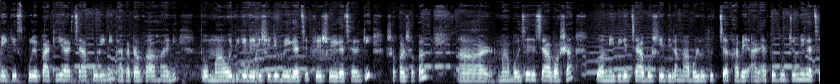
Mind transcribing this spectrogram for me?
মেয়েকে স্কুলে পাঠিয়ে আর চা করিনি ভাকাটাও খাওয়া হয়নি। তো মা ওইদিকে রেডি সেডি হয়ে গেছে, ফ্রেশ হয়ে গেছে আর কি, সকাল সকাল। আর মা বলছে যে চা বসা। তো আমি এদিকে চা বসিয়ে দিলাম। মা বলল, দুধ চা খাবে। আর এত দুধ জমে গেছে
